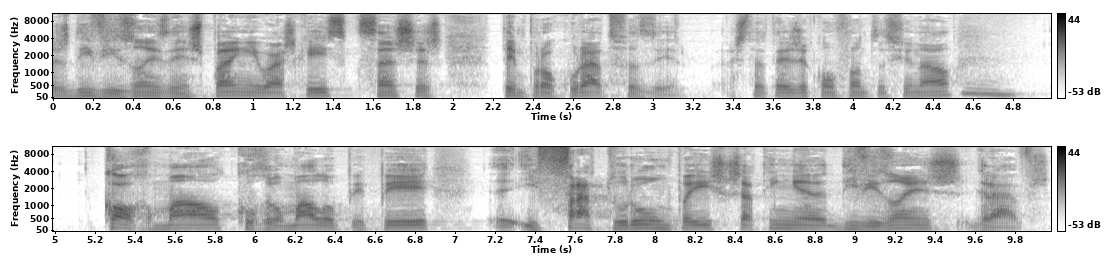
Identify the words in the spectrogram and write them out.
as, divisões em Espanha. Eu acho que é isso que Sanches tem procurado fazer. A estratégia confrontacional hum. corre mal, correu mal ao PP e fraturou um país que já tinha divisões graves.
